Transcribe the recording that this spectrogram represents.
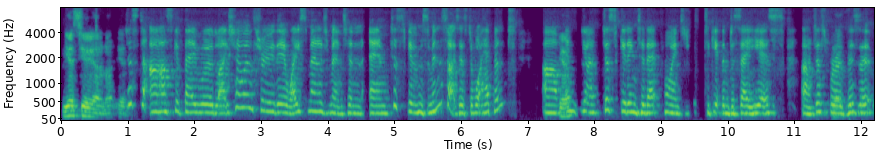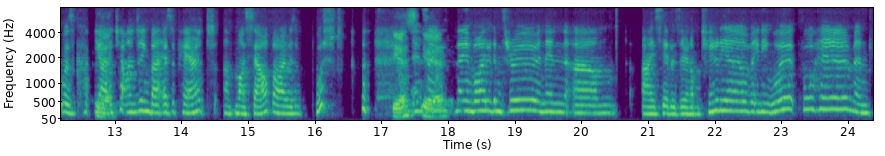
yes yeah yeah, no, yeah just to ask if they would like show him through their waste management and and just give him some insights as to what happened um, yeah. And you know, just getting to that point to get them to say yes, uh, just for yeah. a visit, was you know, yeah. challenging. But as a parent um, myself, I was pushed Yes. and yeah. they invited him through, and then um, I said, "Is there an opportunity of any work for him?" And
